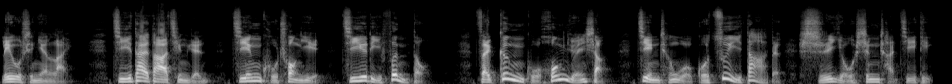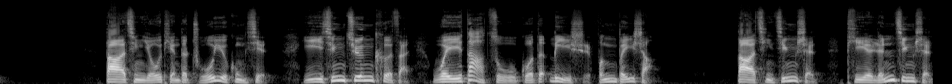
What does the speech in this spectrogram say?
六十年来，几代大庆人艰苦创业，接力奋斗，在亘古荒原上建成我国最大的石油生产基地。大庆油田的卓越贡献已经镌刻在伟大祖国的历史丰碑上。大庆精神、铁人精神。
